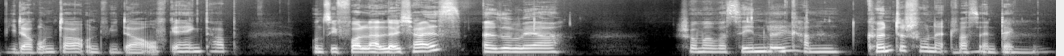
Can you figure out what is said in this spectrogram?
wieder runter und wieder aufgehängt habe und sie voller Löcher ist. Also wer schon mal was sehen will, Ja. kann, könnte schon etwas Mhm. entdecken.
